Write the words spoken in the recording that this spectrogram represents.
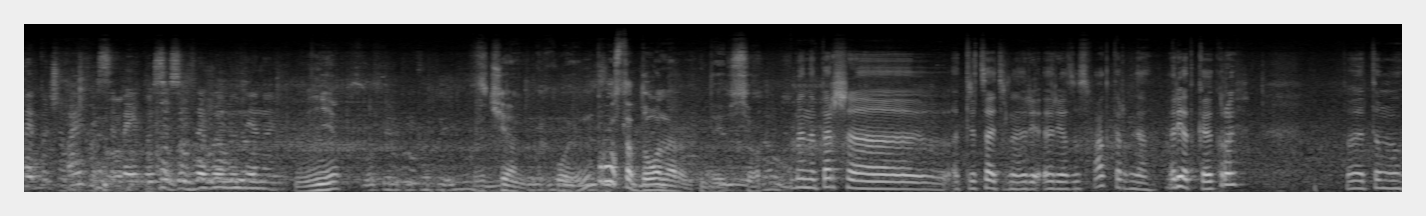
Ви почуваєте себе якось особливою людиною? Нет. Зачем? Какой? Ну, просто донор, да и все. У мене перша отрицательный ре- резус-фактор, у меня редкая кровь, поэтому,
